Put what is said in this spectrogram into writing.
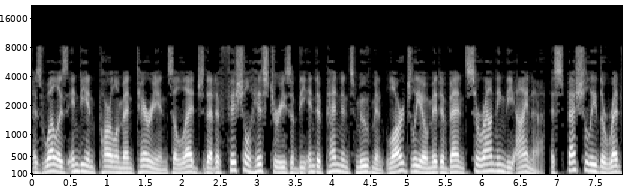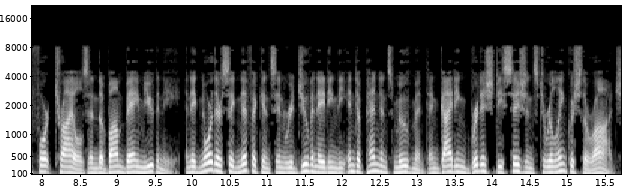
as well as Indian parliamentarians allege that official histories of the independence movement largely omit events surrounding the INA, especially the Red Fort trials and the Bombay Mutiny, and ignore their significance in rejuvenating the independence movement and guiding British decisions to relinquish the Raj.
